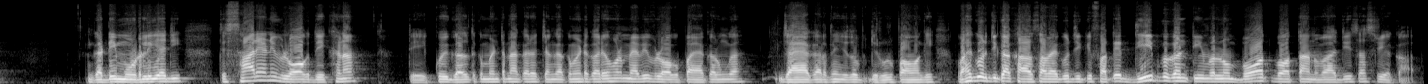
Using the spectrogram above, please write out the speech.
ਗੱਡੀ ਮੋੜ ਲਈ ਹੈ ਜੀ ਤੇ ਸਾਰਿਆਂ ਨੇ ਵਲੌਗ ਦੇਖਣਾ ਤੇ ਕੋਈ ਗਲਤ ਕਮੈਂਟ ਨਾ ਕਰਿਓ, ਚੰਗਾ ਕਮੈਂਟ ਕਰਿਓ। ਹੁਣ ਮੈਂ ਵੀ ਵਲੌਗ ਪਾਇਆ ਕਰੂੰਗਾ। ਜਾਇਆ ਕਰਦੇ ਹਾਂ, ਜਦੋਂ ਜ਼ਰੂਰ ਪਾਵਾਂਗੇ। ਵਾਹਿਗੁਰੂ ਜੀ ਕਾ ਖਾਲਸਾ, ਵਾਹਿਗੁਰੂ ਜੀ ਕੀ ਫਤਿਹ। ਦੀਪ ਗਗਨ ਟੀਮ ਵੱਲੋਂ ਬਹੁਤ ਬਹੁਤ ਧੰਨਵਾਦ ਜੀ। ਸਤਿ ਸ੍ਰੀ ਅਕਾਲ।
